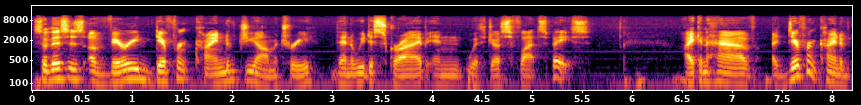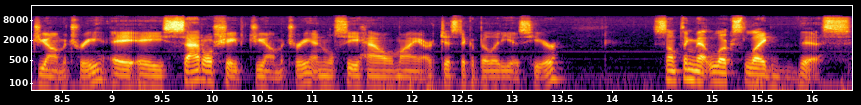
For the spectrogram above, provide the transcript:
So this is a very different kind of geometry than we describe in with just flat space. I can have a different kind of geometry, a, a saddle-shaped geometry, and we'll see how my artistic ability is here. Something that looks like this.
